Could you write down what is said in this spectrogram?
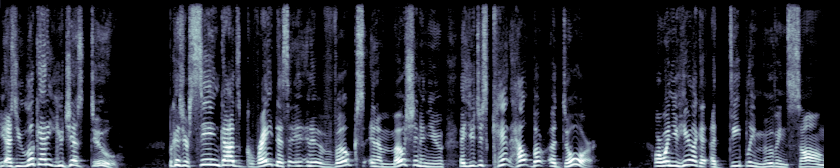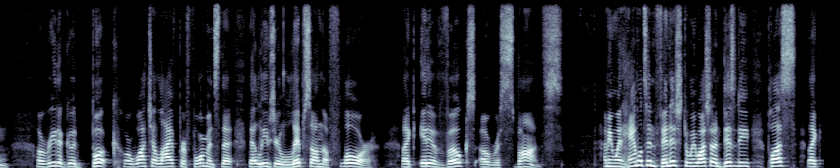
As you look at it, you just do. Because you're seeing God's greatness and it evokes an emotion in you that you just can't help but adore. Or when you hear like a, a deeply moving song, or read a good book, or watch a live performance that, that leaves your lips on the floor, like it evokes a response. I mean, when Hamilton finished, when we watched it on Disney Plus, like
